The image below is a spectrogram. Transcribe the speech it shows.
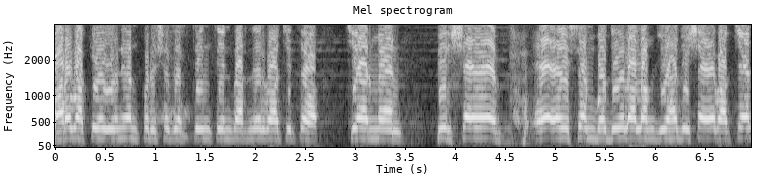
বারোবাকিয়া ইউনিয়ন পরিষদের তিন তিনবার নির্বাচিত চেয়ারম্যান পীর সাহেব এস এম বদিউল আলম জিহাদি সাহেব আছেন।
